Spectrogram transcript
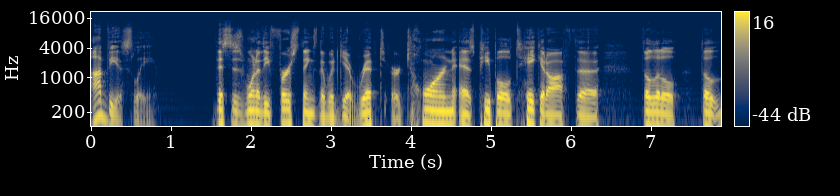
obviously, this is one of the first things that would get ripped or torn as people take it off the the little the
